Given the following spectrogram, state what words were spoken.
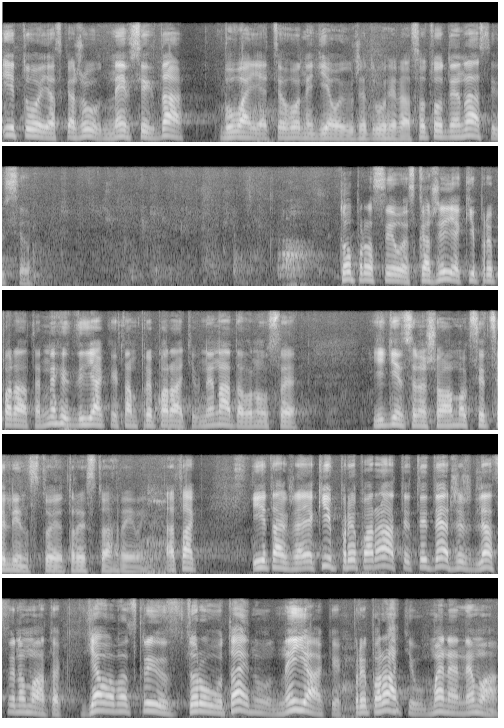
і то я скажу не завжди. Буває, я цього не роблю вже другий раз. От один раз і все. То просили, скажи, які препарати. Ніяких там препаратів не треба, воно все. Єдине, що амоксицилін стоїть 300 гривень. А так, і також, які препарати ти держиш для свиноматок? Я вам відкрию здорову тайну, ніяких препаратів в мене нема.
